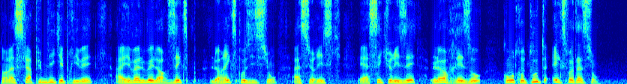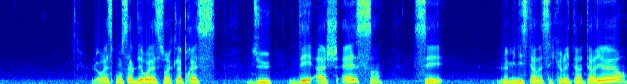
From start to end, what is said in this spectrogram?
dans la sphère publique et privée, à évaluer leur exposition à ce risque et à sécuriser leur réseau contre toute exploitation. Le responsable des relations avec la presse du DHS, c'est le ministère de la Sécurité intérieure,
